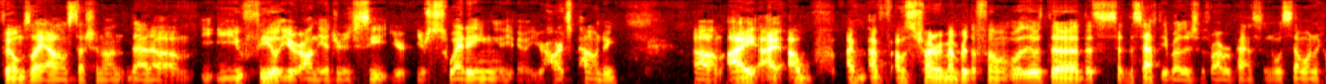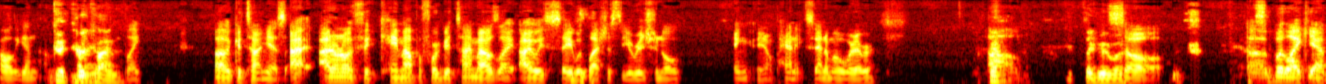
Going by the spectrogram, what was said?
films like Alan was touching on that um, y- you feel you're on the edge of your seat, you're you're sweating, y- your heart's pounding. Um, I, I, I, I, I've- was trying to remember the film. Well, it was the the the Safdie brothers with Robert Pattinson. What's that one called again? I'm Good Time. Like, uh, Good Time. Yes, I, I don't know if it came out before Good Time. But I was like, I always say Whiplash is the original, and you know, Panic Cinema, or whatever. Um, It's a good one. so, uh, but like, yeah,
